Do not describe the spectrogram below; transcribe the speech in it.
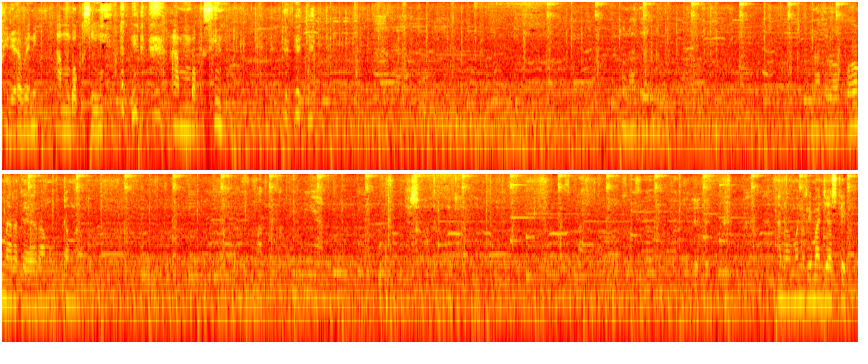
video apa ini? Unboxing. Unboxing. Donatello Donatello apa? Mereknya ramudeng apa? Anu, menerima just tip.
